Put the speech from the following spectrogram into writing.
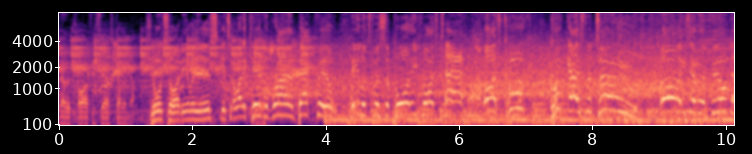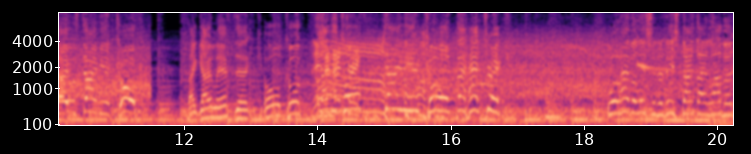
another try for South coming up. Short side, Ilias gets it away to Campbell Graham. Backfield. He looks for support. He finds Taff. Oh, it's Cook. Cook goes for two. Oh, he's having a field day. It was Damien Cook. They go left. Uh, oh, Cook. There's a Damien hat-trick. Cook. Damien Cook, the hat trick. We'll have a listen to this. Don't they love it?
